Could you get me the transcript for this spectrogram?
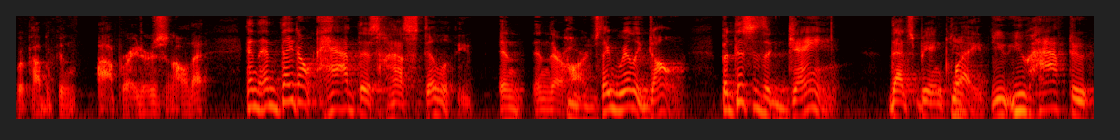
Republican operators and all that, and and they don't have this hostility in in their hearts. They really don't. But this is a game that's being played. You you have to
